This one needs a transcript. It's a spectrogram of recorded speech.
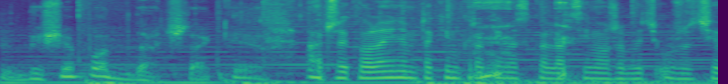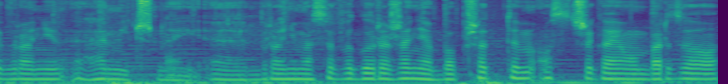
by się poddać. Tak jest. A czy kolejnym takim krokiem eskalacji może być użycie broni chemicznej, e, broni masowego rażenia, bo przed tym ostrzegają bardzo,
